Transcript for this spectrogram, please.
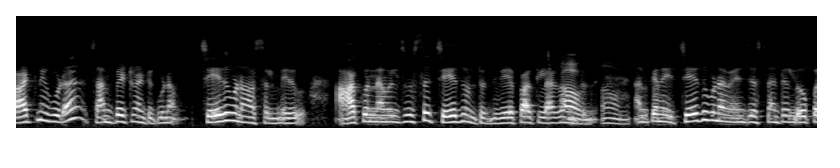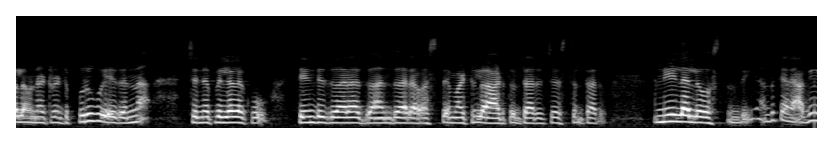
వాటిని కూడా చంపేటువంటి గుణం. చేదు గుణం అసలు మీరు ఆకున్నమలు చూస్తే చేదు ఉంటుంది వేపాకులాగా ఉంటుంది. అందుకని చేదు గుణం ఏం చేస్తా అంటే లోపల ఉన్నటువంటి పురుగు ఏదన్నా చిన్నపిల్లలకు తిండి ద్వారా దాని ద్వారా వస్తే మట్టిలో ఆడుతుంటారు చేస్తుంటారు. నీళ్ళల్లో వస్తుంది. అందుకని అవి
